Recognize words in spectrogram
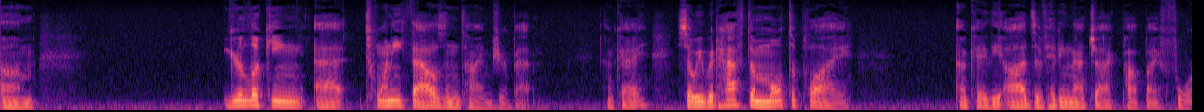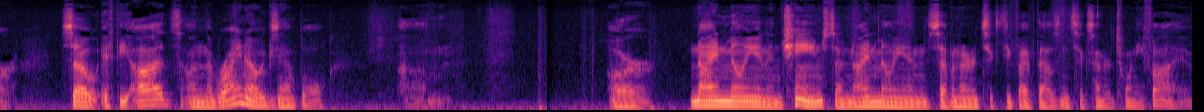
Um, you're looking at 20,000 times your bet. Okay? So we would have to multiply okay, the odds of hitting that jackpot by 4. So if the odds on the Rhino example um, are 9 million and change, so 9,765,625,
